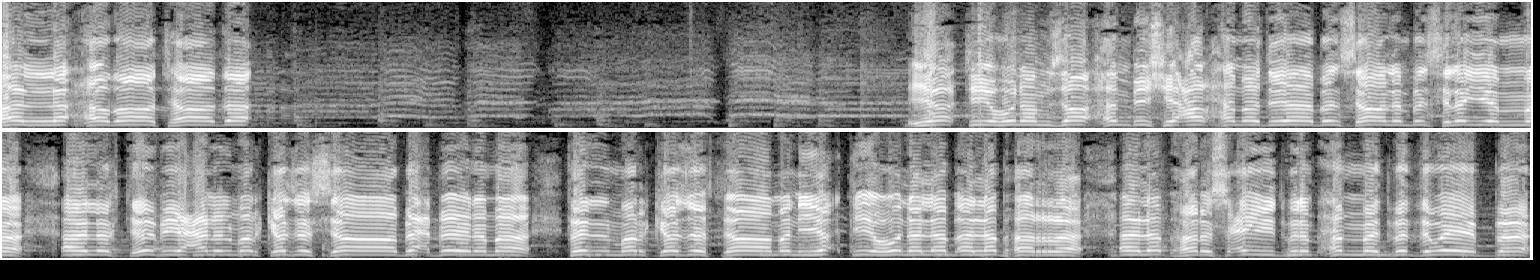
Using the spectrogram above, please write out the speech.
اللحظات. هذا يأتي هنا مزاحم بشعار حمد بن سالم بن سليم. الاكتبي على المركز السابع بينما في المركز الثامن يأتي هنا الأبهر. الأبهر سعيد بن محمد بن ذويب.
